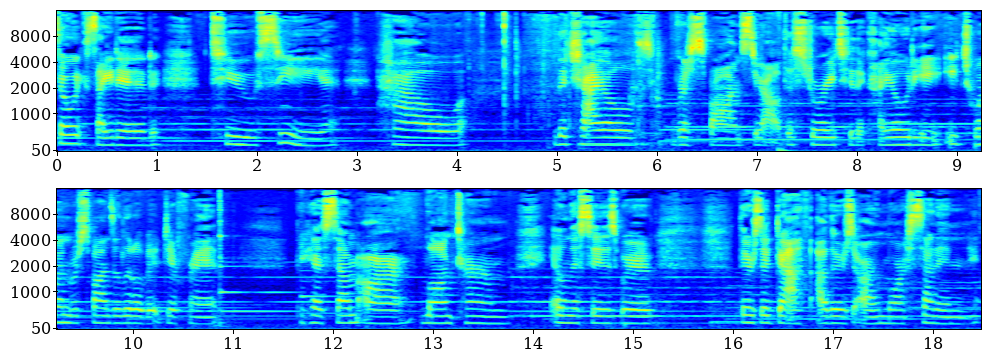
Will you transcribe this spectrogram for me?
so excited to see how the child responds throughout the story to the coyote. Each one responds a little bit different because some are long term illnesses where there's a death, others are more sudden.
